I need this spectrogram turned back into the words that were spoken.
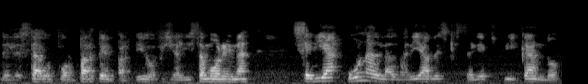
del Estado por parte del Partido Oficialista Morena sería una de las variables que estaría explicando.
